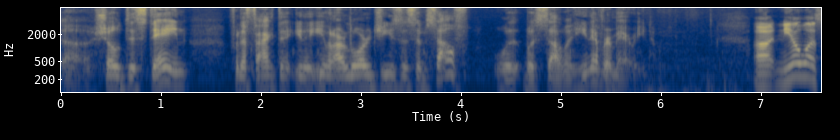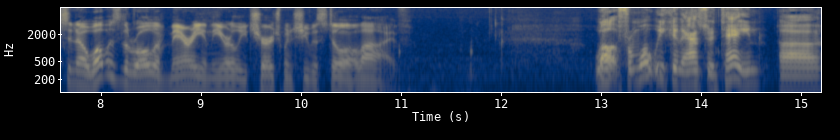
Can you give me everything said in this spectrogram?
uh, show disdain for the fact that you know even our Lord Jesus Himself was, was celibate. He never married. Uh, Neil wants to know what was the role of Mary in the early church when she was still alive. Well, from what we can ascertain, uh,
